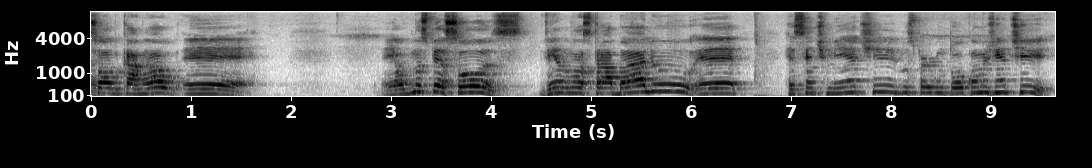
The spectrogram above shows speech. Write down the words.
pessoal do canal. É, é, algumas pessoas vendo o nosso trabalho é, recentemente nos perguntou como a gente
